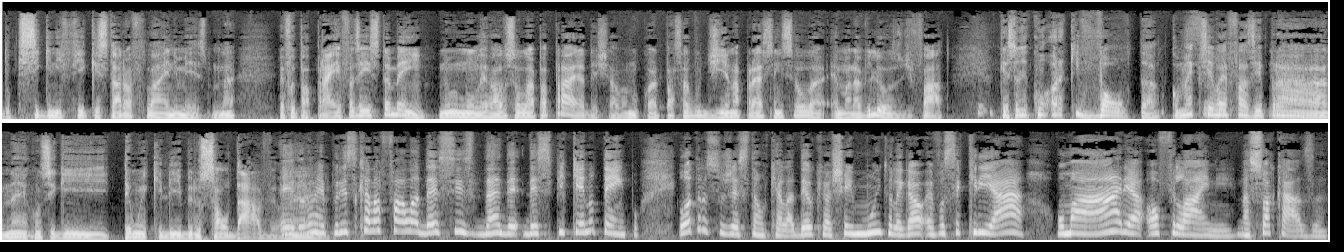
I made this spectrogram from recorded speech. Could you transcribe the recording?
do que significa estar offline mesmo, né? Eu fui pra praia fazer isso também. Não, não levava o celular pra praia, deixava no quarto, passava o dia na praia sem celular. É maravilhoso, de fato. A questão é, a hora que volta, como é que Sim. você vai fazer pra né, conseguir ter um equilíbrio saudável? É, né? Por isso que ela fala desses, né, desse pequeno tempo. Outra sugestão que ela deu, que eu achei muito legal, é você criar uma área offline na sua casa.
